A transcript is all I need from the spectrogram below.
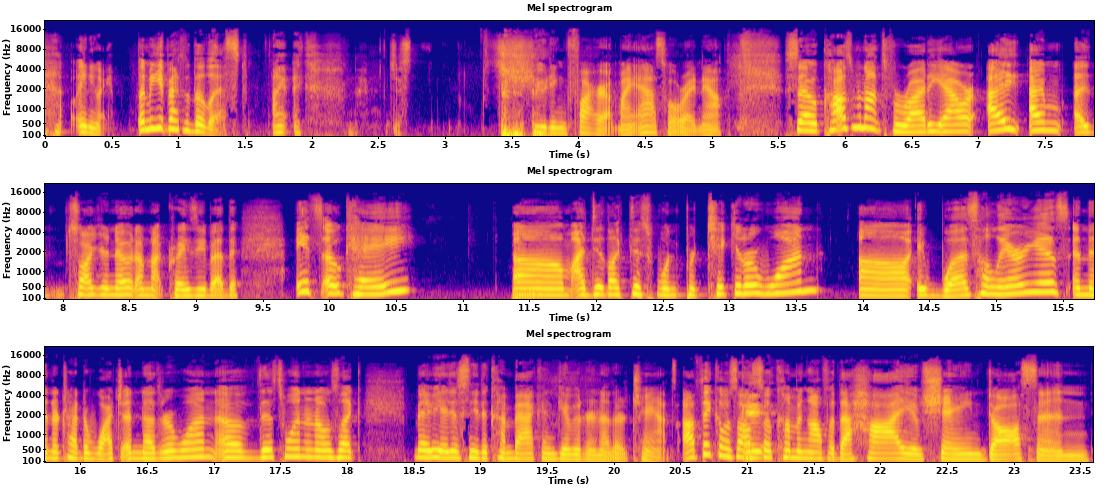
anyway, let me get back to the list. I, I I'm just shooting fire at my asshole right now. So Cosmonauts Variety Hour, I, I'm, I saw your note. I'm not crazy about that. It's okay. Um, I did like this one particular one. Uh, it was hilarious. And then I tried to watch another one of this one and I was like, maybe I just need to come back and give it another chance. I think I was also It- coming off of the high of Shane Dawson.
